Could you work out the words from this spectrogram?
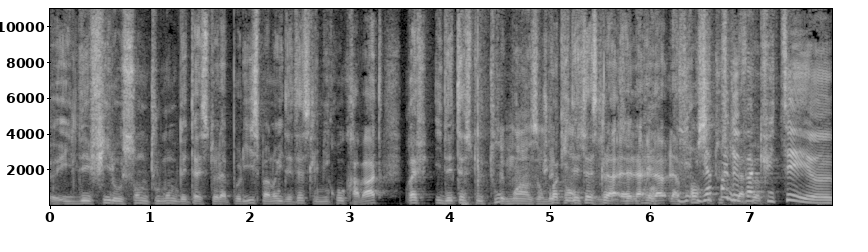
Euh, ils défilent au son de tout le monde déteste la police, maintenant ils détestent les micro-cravates, bref, ils détestent tout. moins je crois qu'ils détestent la, la- deuxièmes la- la Il France. n'y a pas de vacuité. euh,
